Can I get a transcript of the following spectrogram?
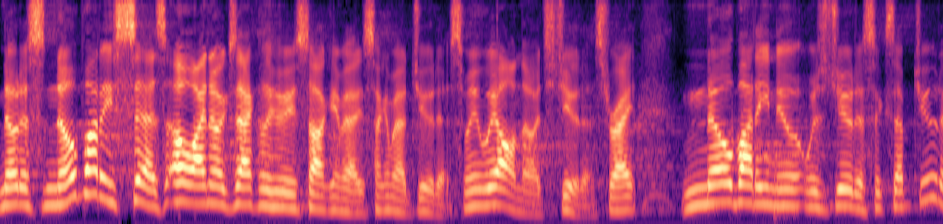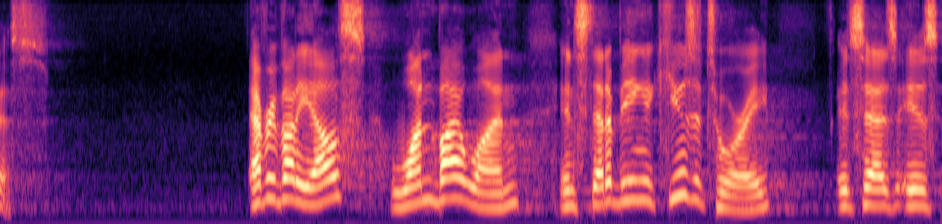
Notice nobody says, Oh, I know exactly who he's talking about. He's talking about Judas. I mean, we all know it's Judas, right? Nobody knew it was Judas except Judas. Everybody else, one by one, instead of being accusatory, it says, is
